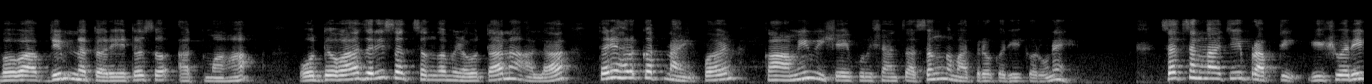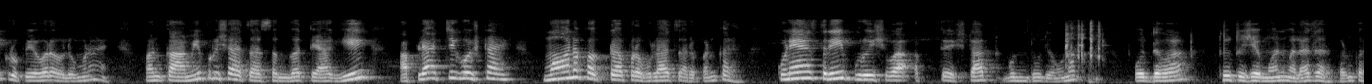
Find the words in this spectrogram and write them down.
भवाब्धिम न तरेत स आत्मा। उद्धवा जरी सत्संग मिळवता आला तरी हरकत नाही पण कामी विषय पुरुषांचा संग मात्र कधी करू नये। सत्संगाची प्राप्ती ईश्वरी कृपेवर अवलंबून आहे पण कामी पुरुषाचा संग त्याग ही आपल्या आजची गोष्ट आहे। मन फक्त प्रभूलाच अर्पण करा कुण्या स्त्री पुरुष वा अप्तेष्टात गुंतू देऊ नका। उद्धवा तू तुझे मन मला अर्पण कर.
